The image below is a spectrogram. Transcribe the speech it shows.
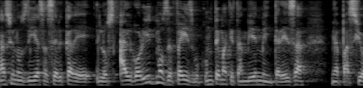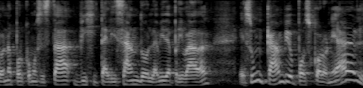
hace unos días acerca de los algoritmos de Facebook, un tema que también me interesa, me apasiona por cómo se está digitalizando la vida privada. Es un cambio postcolonial,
